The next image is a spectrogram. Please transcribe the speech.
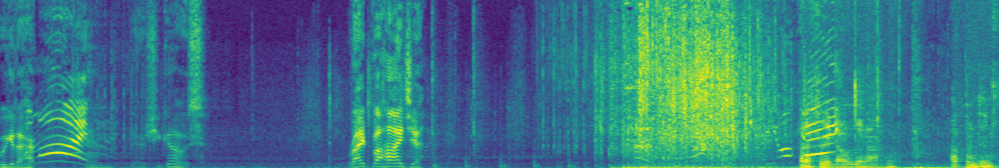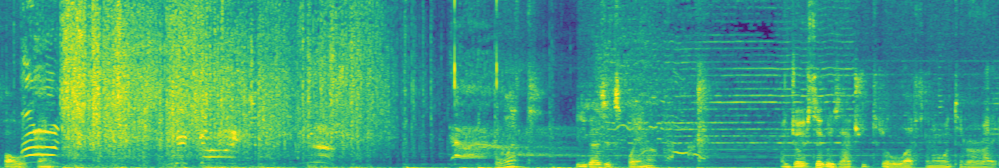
We're gonna hurt. Come on! And there she goes. Right behind you. I kind of figured that was gonna happen. How come it didn't fall with them? Keep! What? Did you guys explain it? My joystick was actually to the left and I went to the right.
